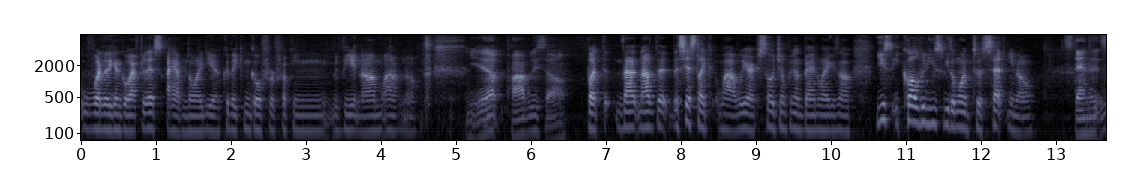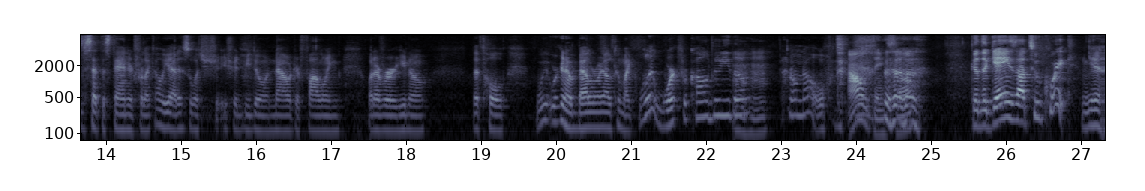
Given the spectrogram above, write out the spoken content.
what are they gonna go after this? I have no idea. Could they can go for fucking Vietnam? I don't know. Yep. Probably so. But that now that it's just like wow, we are so jumping on bandwagons now. Used Call of Duty used to be the one to set you know Standards. set the standard for like oh yeah this is what you should, you should be doing. Now they're following whatever you know that whole we, we're gonna have battle royale too. I'm like will it work for Call of Duty though? hmm I don't know. I don't think so. Cause the games are too quick. yeah,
